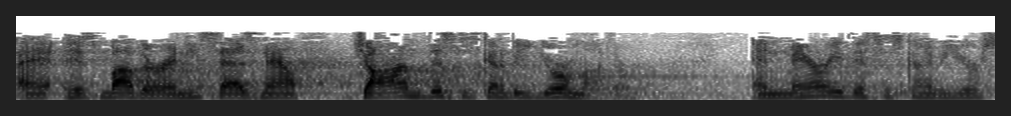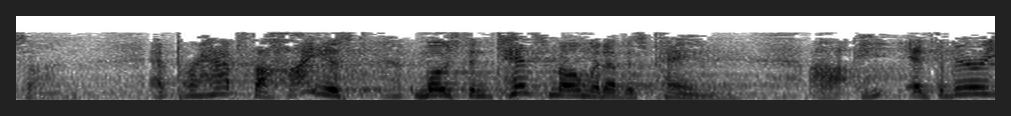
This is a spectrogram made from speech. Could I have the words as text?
uh, his mother, and he says, now, John, this is going to be your mother. And Mary, this is going to be your son. At perhaps the highest, most intense moment of his pain, uh, he, at the very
